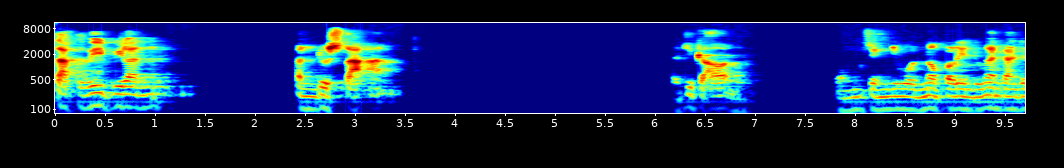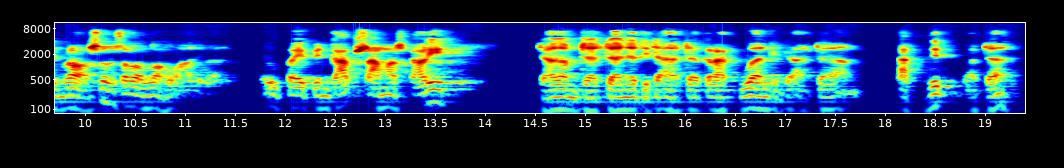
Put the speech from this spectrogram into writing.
takdzibilan pendustaan. Jadi kaon wong sing nyuwunno perlindungan Kanjeng Rasul sallallahu alaihi wasallam. Ubay bin Ka'ab sama sekali dalam dadanya tidak ada keraguan, tidak ada takzib pada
